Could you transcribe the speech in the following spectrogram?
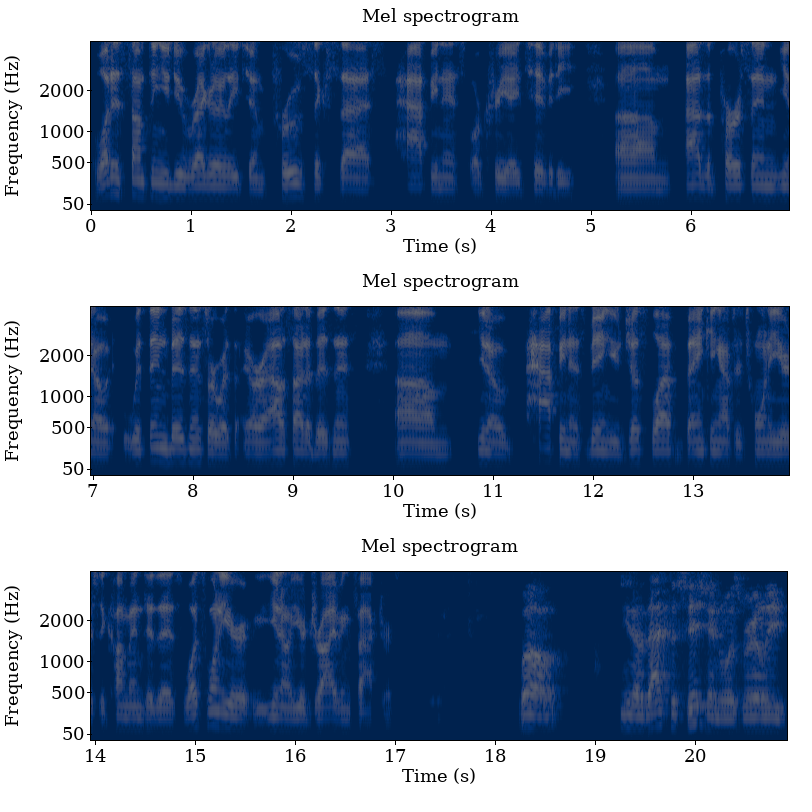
What is something you do regularly to improve success, happiness, or creativity? Um, as a person, you know, within business or with or outside of business, um, you know, happiness being you just left banking after 20 years to come into this. What's one of your, you know, your driving factors? Well, you know, that decision was really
